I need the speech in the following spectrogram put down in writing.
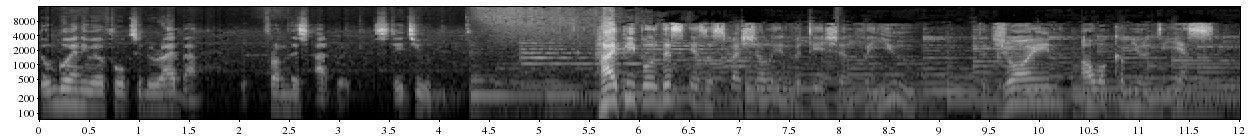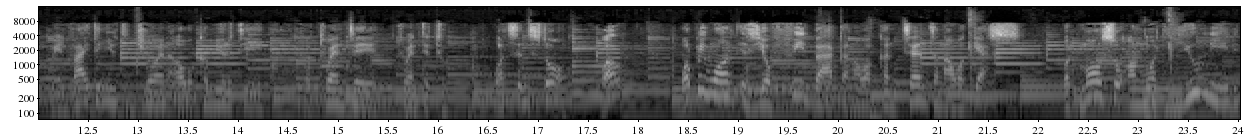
Don't go anywhere, folks. We'll be right back from this ad break. Stay tuned. Hi, people. This is a special invitation for you join our community. Yes, we're inviting you to join our community for 2022. What's in store? Well, what we want is your feedback on our content and our guests, but more so on what you need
